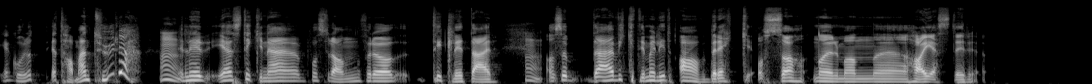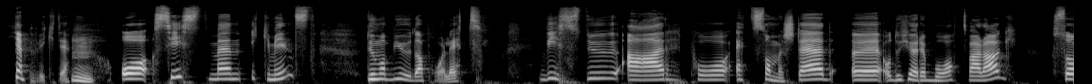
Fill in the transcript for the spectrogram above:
jeg går og jeg tar meg en tur, jeg. Mm. Eller jeg stikker ned på stranden for å titte litt der. Mm. Altså, det er viktig med litt avbrekk også når man uh, har gjester. Kjempeviktig. Mm. Og sist, men ikke minst, du må bjude deg på litt. Hvis du er på et sommersted, øh, og du kjører båt hver dag, så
